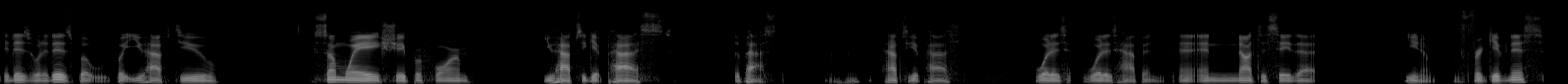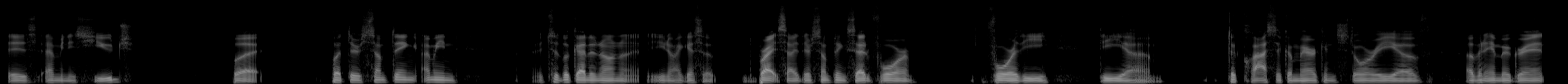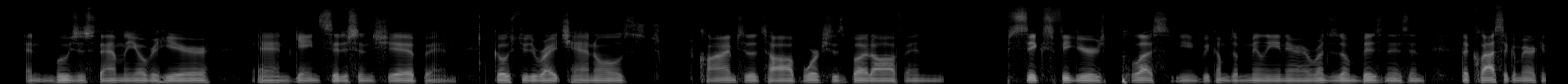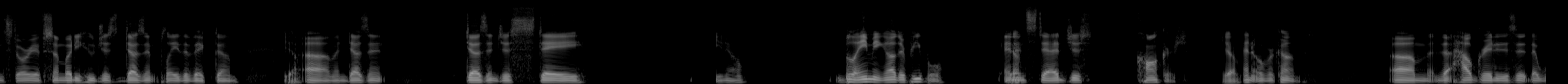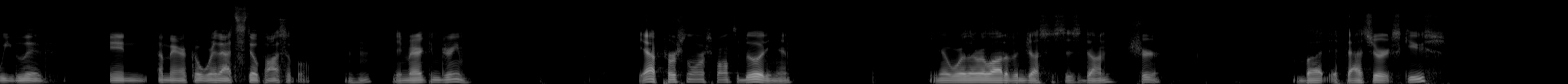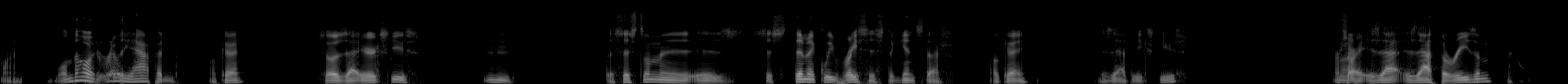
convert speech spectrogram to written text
it is what it is. But but you have to, some way, shape or form, you have to get past the past Mm-hmm. have to get past what is what has happened and, and not to say that you know forgiveness is i mean is huge but but there's something i mean to look at it on a you know i guess a the bright side there's something said for for the the um the classic american story of of an immigrant and moves his family over here and gains citizenship and goes through the right channels climbs to the top, works his butt off, and six figures plus know, becomes a millionaire, runs his own business, and the classic American story of somebody who just doesn't play the victim, Yeah. um, and doesn't doesn't just stay, you know, blaming other people, and Yeah. instead just conquers, Yeah. and overcomes. Um, that how great is it that we live in America where that's still possible? Mm-hmm. The American dream. Yeah, personal responsibility, man. You know, where there were a lot of injustices done, sure. But if that's your excuse, fine. Well, no, it really happened. Okay. So is that your excuse? Mm-hmm. The system is, is systemically racist against us. Okay. Is that the excuse? I'm Well- sorry, is that is that the reason?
